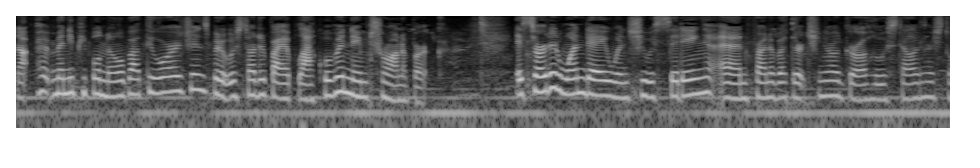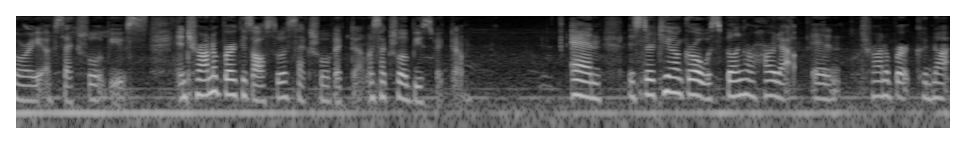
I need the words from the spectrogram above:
Not many people know about the origins, but it was started by a black woman named Tarana Burke. It started one day when she was sitting in front of a 13 year old girl who was telling her story of sexual abuse. And Tarana Burke is also a sexual victim, a sexual abuse victim. And this 13 year old girl was spilling her heart out, and Tarana Burke could not,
